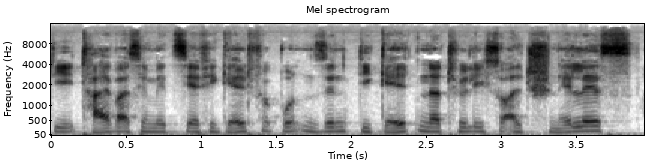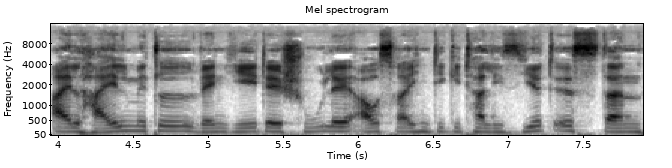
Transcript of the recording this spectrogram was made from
die teilweise mit sehr viel Geld verbunden sind, die gelten natürlich so als schnelles Allheilmittel. Wenn jede Schule ausreichend digitalisiert ist, dann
